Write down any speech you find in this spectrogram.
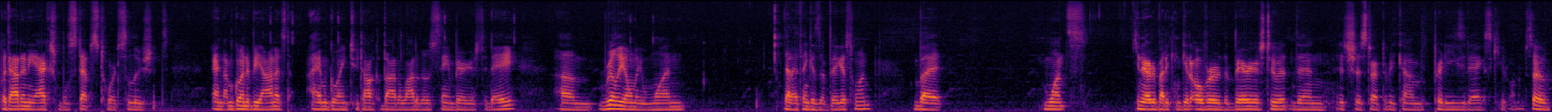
without any actionable steps towards solutions. And I'm going to be honest, I am going to talk about a lot of those same barriers today. Um, really, only one that I think is the biggest one. But once you know everybody can get over the barriers to it, then it should start to become pretty easy to execute on them. So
